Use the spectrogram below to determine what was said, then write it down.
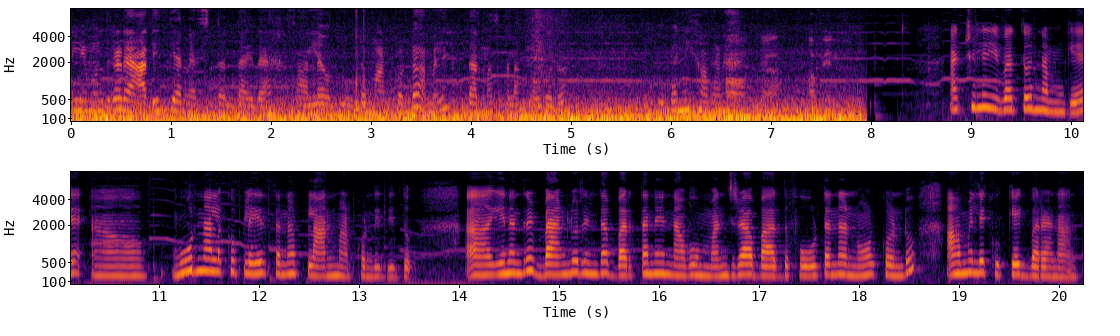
ಇಲ್ಲಿ ಮುಂದ್ಗಡೆ ಆದಿತ್ಯ ನೆಸ್ಟ್ ಅಂತ ಇದೆ. ಸೊ ಅಲ್ಲೇ ಹೋಗಿ ಊಟ ಮಾಡಿಕೊಂಡು ಆಮೇಲೆ ಧರ್ಮಸ್ಥಳಕ್ಕೆ ಹೋಗೋದು. ಬನ್ನಿ ಹೋಗೋಣ. ಆ್ಯಕ್ಚುಲಿ ಇವತ್ತು ನಮಗೆ ಮೂರ್ನಾಲ್ಕು ಪ್ಲೇಸನ್ನು ಪ್ಲ್ಯಾನ್ ಮಾಡ್ಕೊಂಡಿದ್ದು. ಏನಂದರೆ ಬ್ಯಾಂಗ್ಳೂರಿಂದ ಬರ್ತಾನೆ ನಾವು ಮಂಜ್ರಾಬಾದ್ ಫೋರ್ಟನ್ನು ನೋಡಿಕೊಂಡು ಆಮೇಲೆ ಕುಕ್ಕೆಗೆ ಬರೋಣ ಅಂತ.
